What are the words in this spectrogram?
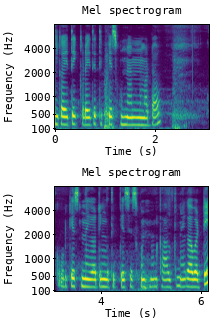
ఇంకైతే ఇక్కడైతే తిప్పేసుకున్నాను అనమాట ఉడికేస్తుంది కాబట్టి ఇంకా తిప్పేసేసుకుంటున్నాను కాలుతున్నాయి కాబట్టి.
